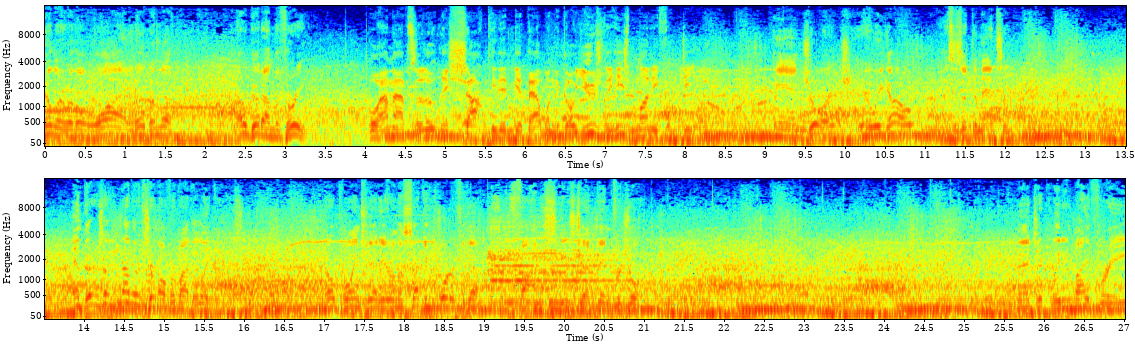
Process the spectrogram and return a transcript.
Miller with a wide open look. No good on the three. Boy, I'm absolutely shocked he didn't get that one to go. Usually he's money from deep. And George, here we go. This is it to Madsen. And there's another turnover by the Lakers. No points yet here in the second quarter for them. Fox, he's checked in for George. Magic leading by three.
